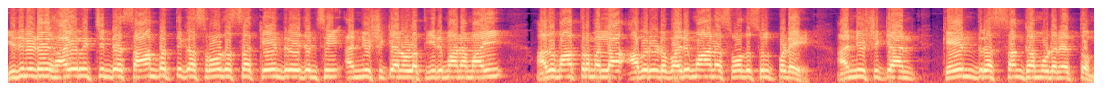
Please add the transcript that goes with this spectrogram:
ഇതിനിടെ ഹൈറിച്ചിന്റെ സാമ്പത്തിക സ്രോതസ് കേന്ദ്ര ഏജൻസി അന്വേഷിക്കാനുള്ള തീരുമാനമായി. അതുമാത്രമല്ല അവരുടെ വരുമാന സ്രോതസ് ഉൾപ്പെടെ അന്വേഷിക്കാൻ കേന്ദ്ര സംഘം ഉടൻ എത്തും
